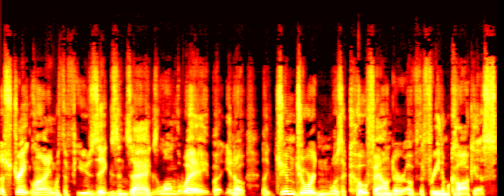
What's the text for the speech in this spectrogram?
a, straight line with a few zigs and zags along the way. But, you know, like Jim Jordan was a co founder of the Freedom Caucus.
